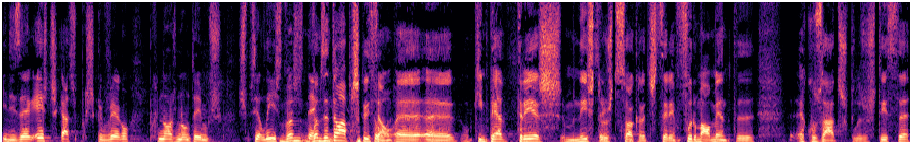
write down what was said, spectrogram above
e dizer estes casos prescreveram porque nós não temos especialistas. Vamos, vamos então à prescrição. pessoas. Eh, eh, o que impede três ministros de Sócrates de serem formalmente acusados pela Justiça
